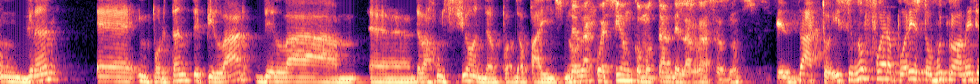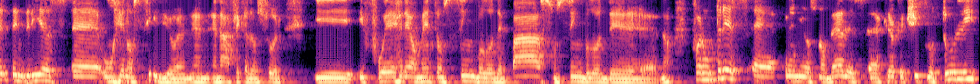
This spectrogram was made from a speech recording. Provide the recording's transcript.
um grande eh, importante pilar de la, eh, del país. ¿no? De la como tal de las razas. Exacto, y si no fuera por esto, muy probablemente tendrías eh, un genocidio en, en, en, África del Sur. Y, y, fue realmente un símbolo de paz, un símbolo de... ¿no? Fueron tres eh, premios Nobel, eh, creo que Chief Lutuli,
